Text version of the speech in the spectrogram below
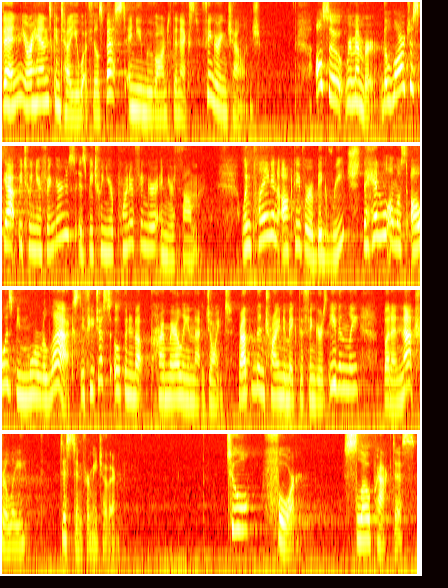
Then your hands can tell you what feels best and you move on to the next fingering challenge. Also, remember, the largest gap between your fingers is between your pointer finger and your thumb. When playing an octave or a big reach, the hand will almost always be more relaxed if you just open it up primarily in that joint, rather than trying to make the fingers evenly, but unnaturally, distant from each other. Tool 4. Slow practice.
